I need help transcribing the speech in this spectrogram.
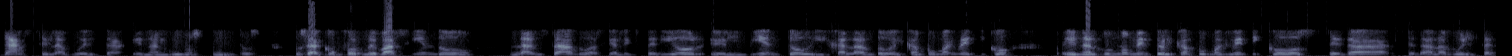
darse la vuelta en algunos puntos. O sea, conforme va siendo lanzado hacia el exterior el viento y jalando el campo magnético, en algún momento el campo magnético se da se da la vuelta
